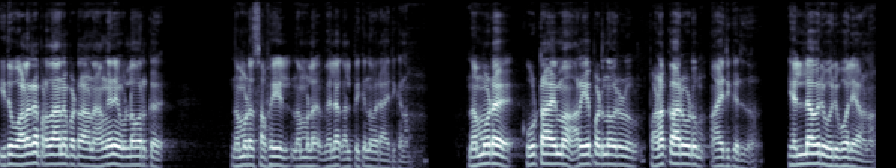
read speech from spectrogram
ഇത് വളരെ പ്രധാനപ്പെട്ടതാണ്. അങ്ങനെയുള്ളവർക്ക് നമ്മുടെ സഭയിൽ നമ്മൾ വില കൽപ്പിക്കുന്നവരായിരിക്കണം. നമ്മുടെ കൂട്ടായ്മ അറിയപ്പെടുന്നവരോടും പണക്കാരോടും ആയിരിക്കരുത്. എല്ലാവരും ഒരുപോലെയാണ്.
